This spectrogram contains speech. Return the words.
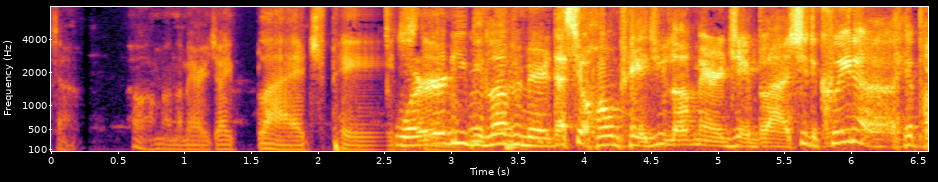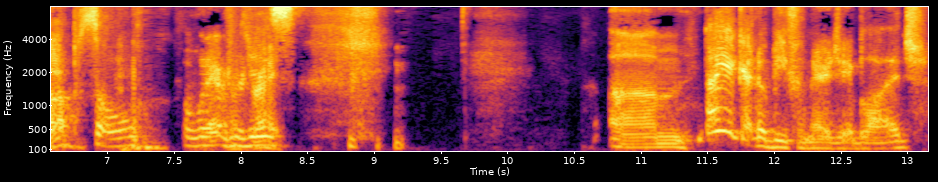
So, oh, I'm on the Mary J. Blige page. Word, still. you be loving Mary. That's your homepage. You love Mary J. Blige. She's the queen of hip hop Yeah. soul or whatever it That's is. um, I ain't got no beef with Mary J. Blige.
